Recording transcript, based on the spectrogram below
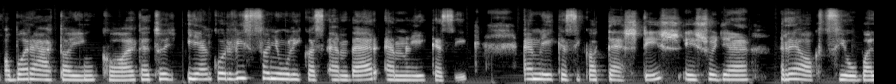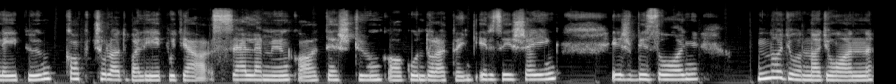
a barátainkkal, tehát hogy ilyenkor visszanyúlik az ember, emlékezik, emlékezik a test is, és ugye reakcióba lépünk, kapcsolatba lép ugye a szellemünk, a testünk, a gondolataink, érzéseink, és bizony nagyon-nagyon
